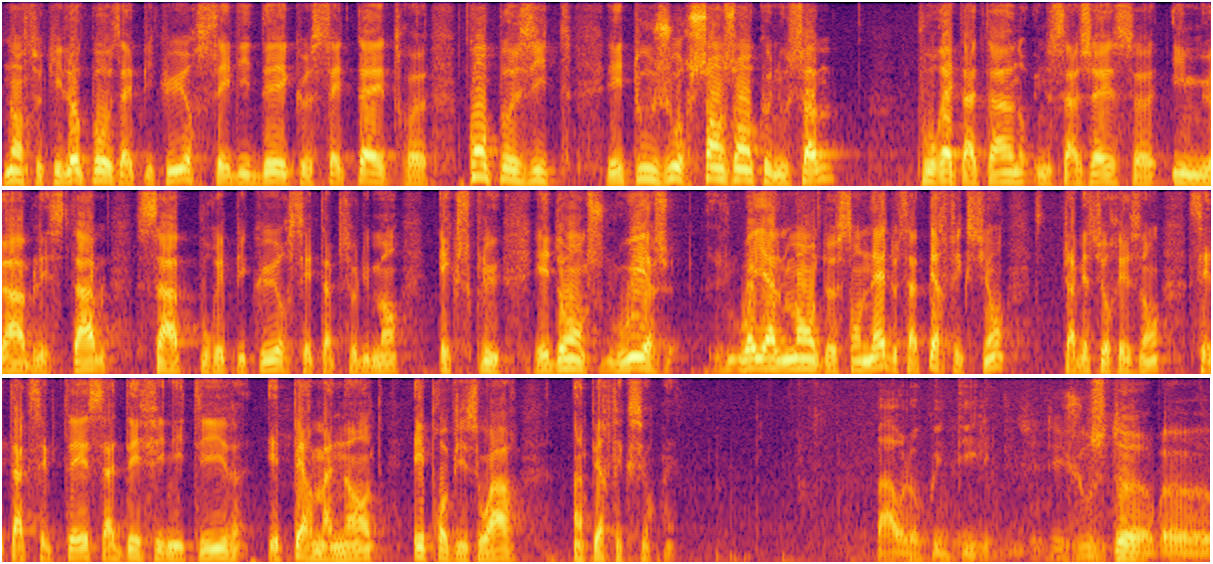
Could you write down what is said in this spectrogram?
Non, ce qui l'oppose à Épicure, c'est l'idée que cet être composite et toujours changeant que nous sommes pourrait atteindre une sagesse immuable et stable. Ça, pour Épicure, c'est absolument exclu. Et donc, jouir loyalement de son aide, de sa perfection, tu as bien sûr raison, c'est accepter sa définitive et permanente et provisoire imperfection. Paolo Quintili. C'était juste, euh, euh,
